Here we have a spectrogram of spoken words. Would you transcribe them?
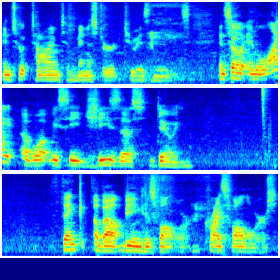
and took time to minister to his needs. And so, in light of what we see Jesus doing, think about being his follower, Christ's followers.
